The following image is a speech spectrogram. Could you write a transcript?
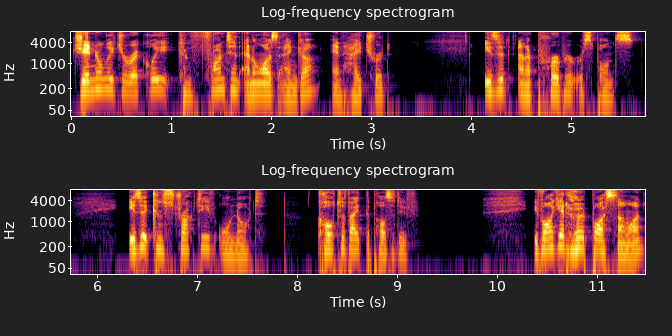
Generally, directly confront and analyze anger and hatred. Is it an appropriate response? Is it constructive or not? Cultivate the positive. If I get hurt by someone,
